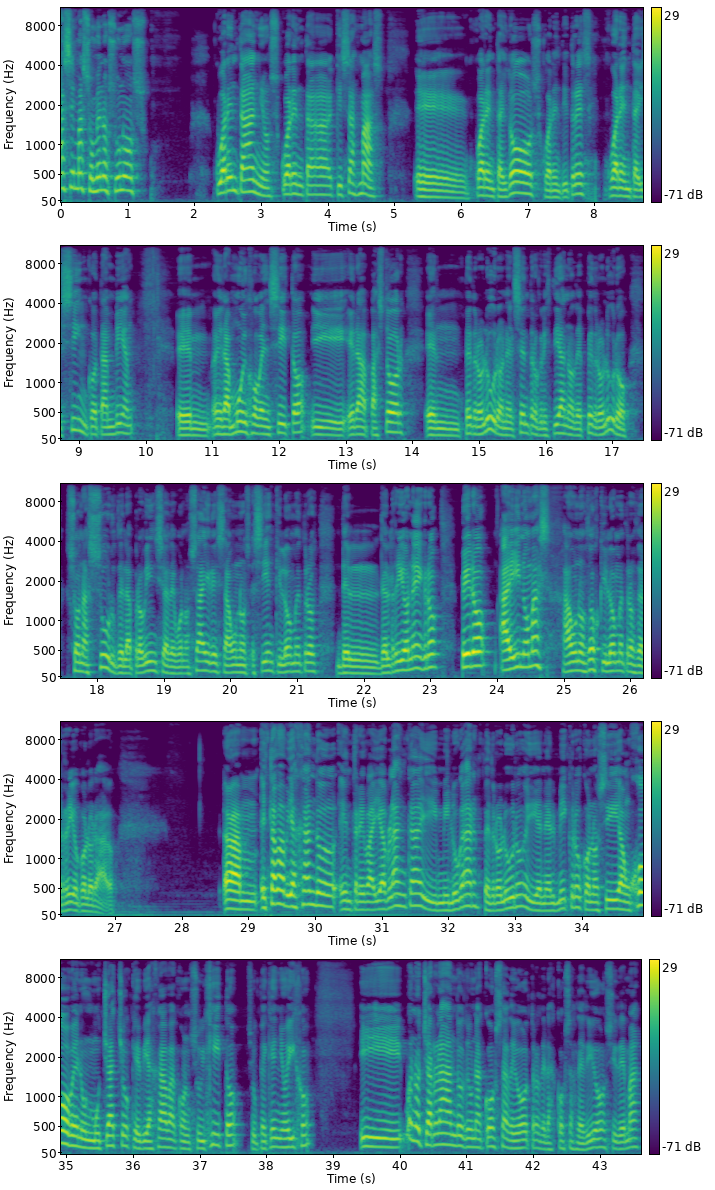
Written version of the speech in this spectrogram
Hace más o menos unos 40 años, 40 quizás más, 42, 43, 45 también, Em, era muy jovencito y era pastor en Pedro Luro, en el centro cristiano de Pedro Luro, zona sur de la provincia de Buenos Aires, a unos 100 kilómetros del, Río Negro, pero ahí nomás, a unos 2 kilómetros del Río Colorado. Estaba viajando entre Bahía Blanca y mi lugar, Pedro Luro, y en el micro conocí a un joven, un muchacho que viajaba con su hijito, su pequeño hijo, y bueno, charlando de una cosa, de otra, de las cosas de Dios y demás,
